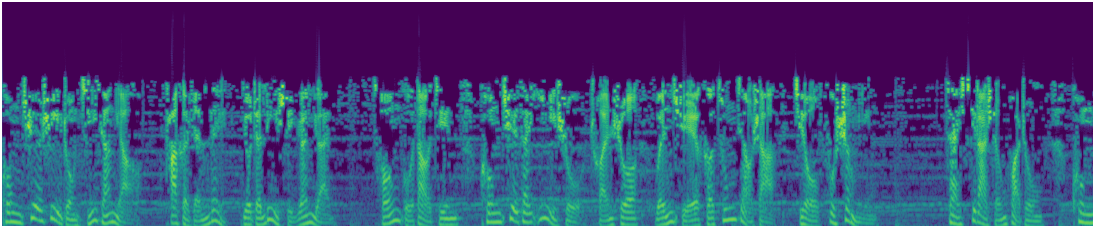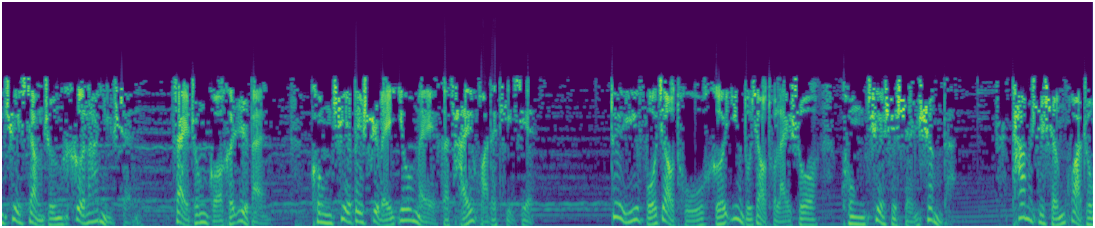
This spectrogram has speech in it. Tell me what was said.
孔雀是一种吉祥鸟，它和人类有着历史渊源。从古到今，孔雀在艺术、传说、文学和宗教上久负盛名。在希腊神话中，孔雀象征赫拉女神。在中国和日本，孔雀被视为优美和才华的体现。对于佛教徒和印度教徒来说，孔雀是神圣的，它们是神话中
